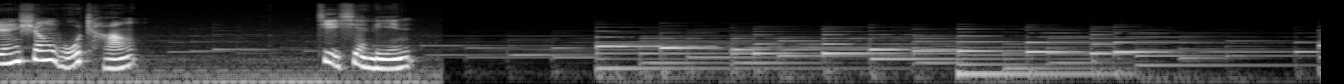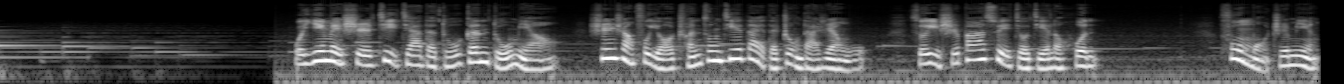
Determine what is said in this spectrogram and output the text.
人生无常，季羡林。我因为是季家的独根独苗，身上负有传宗接代的重大任务，所以十八岁就结了婚。父母之命，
